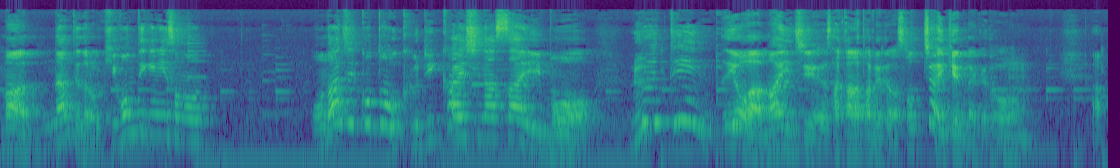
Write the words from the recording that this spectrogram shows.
まあなんて言うんだろう。基本的にその同じことを繰り返しなさいもルーティン要は毎日魚食べるとかそっちはいけんだけど、うん、あ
